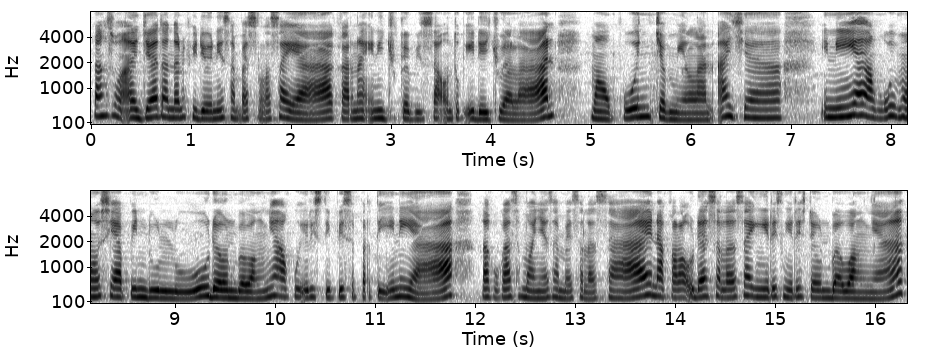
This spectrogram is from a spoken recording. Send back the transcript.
Langsung aja tonton video ini sampai selesai ya Karena ini juga bisa untuk ide jualan maupun cemilan aja. Ini aku mau siapin dulu daun bawangnya aku iris tipis seperti ini ya. Lakukan semuanya sampai selesai. Nah kalau udah selesai ngiris-ngiris daun bawangnya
